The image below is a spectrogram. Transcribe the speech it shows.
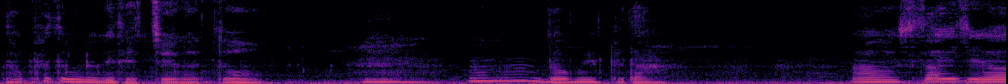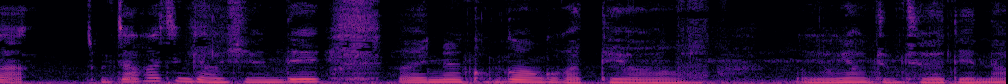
상표 등록이 됐죠, 이것도. 음, 너무 이쁘다. 아우, 사이즈가 좀 작아진 게 아쉬운데 아이는 건강한 것 같아요 영양 좀 줘야 되나?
